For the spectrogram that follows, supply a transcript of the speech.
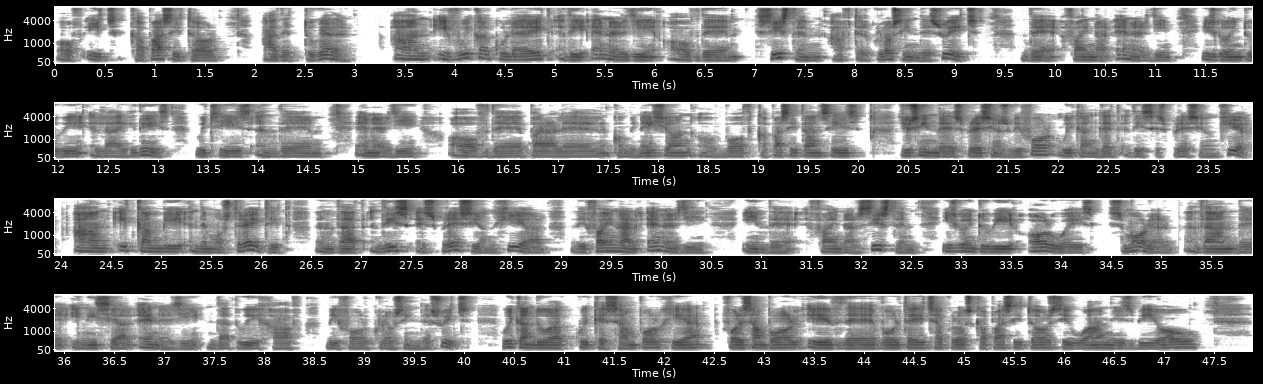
of each capacitor added together. And if we calculate the energy of the system after closing the switch, the final energy is going to be like this, which is the energy of the parallel combination of both capacitances. Using the expressions before, we can get this expression here. And it can be demonstrated that this expression here, the final energy in the final system, is going to be always smaller than the initial energy that we have before closing the switch. We can do a quick example here. For example, if the voltage across capacitor C1 is VO,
